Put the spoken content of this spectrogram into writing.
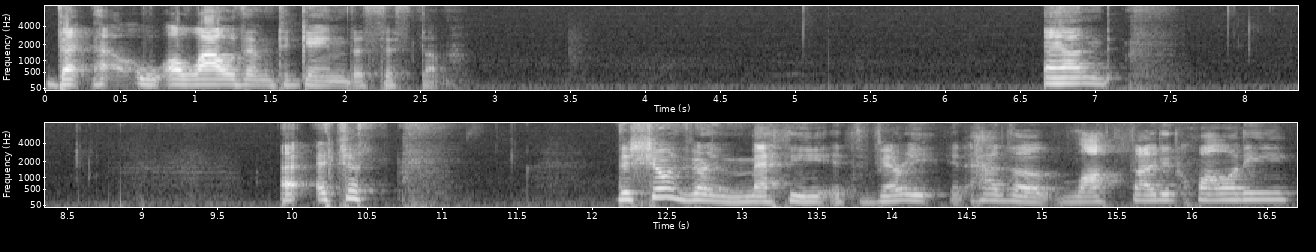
that allow them to game the system. And uh, it just this show is very messy. It's very it has a lopsided quality.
